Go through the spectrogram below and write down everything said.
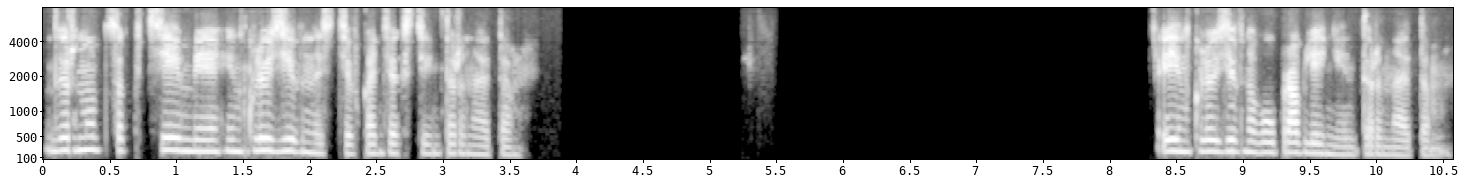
вернуться к теме инклюзивности в контексте интернета. И инклюзивного управления интернетом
